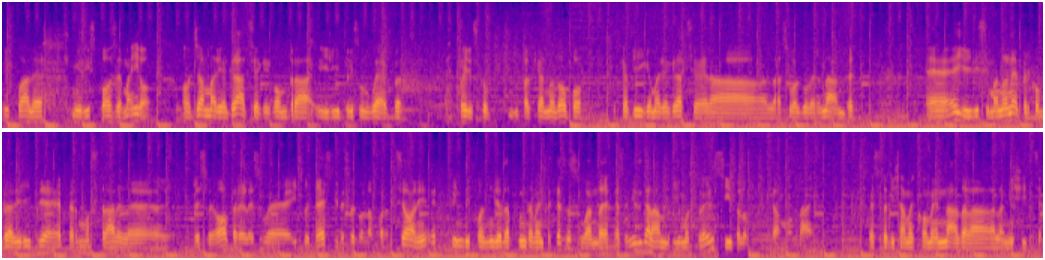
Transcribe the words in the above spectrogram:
il quale mi rispose ma io ho già Maria Grazia che compra i libri sul web e poi scop- qualche anno dopo capì che Maria Grazia era la sua governante eh, e io gli dissi ma non è per comprare i libri, è per mostrare le, le sue opere, le sue, i suoi testi, le sue collaborazioni e quindi poi mi diede appuntamento a casa sua, andai a casa di Sgalambri, gli mostrai il sito e lo pubblicammo online. Questo diciamo è come è nata la, l'amicizia.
